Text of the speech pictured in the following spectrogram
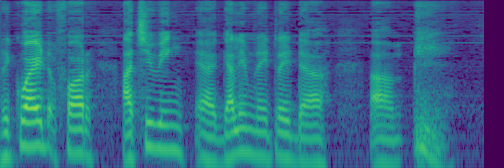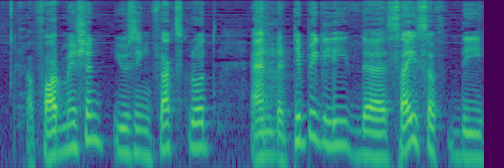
required for achieving gallium nitride um, formation using flux growth and typically the size of the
